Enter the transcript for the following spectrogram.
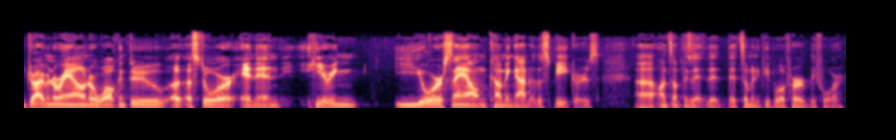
driving around or walking through a, a store and then hearing your sound coming out of the speakers uh, on something that, that that so many people have heard before.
